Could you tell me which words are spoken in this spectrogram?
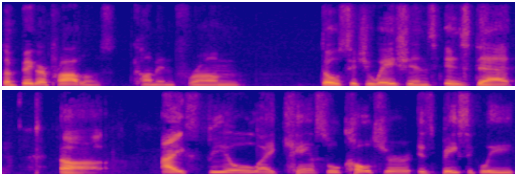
the bigger problems coming from those situations is that uh, I feel like cancel culture is basically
